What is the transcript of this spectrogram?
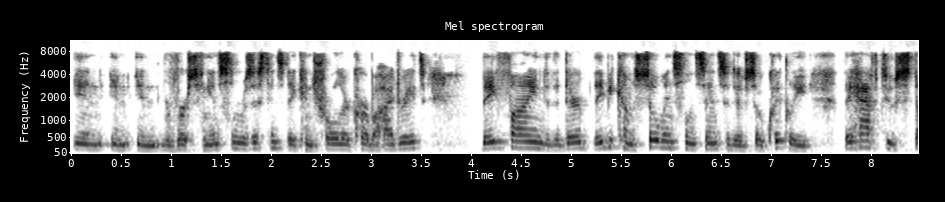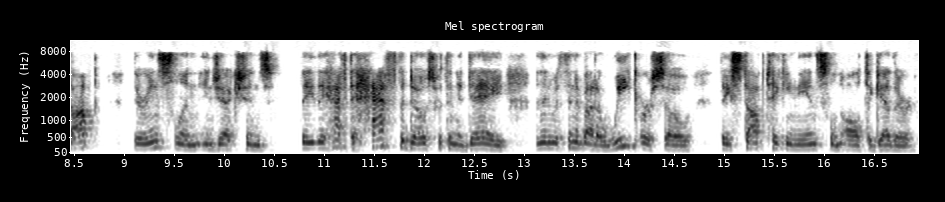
in in in reversing insulin resistance. They control their carbohydrates. They find that they're they become so insulin sensitive so quickly they have to stop their insulin injections they, they have to half the dose within a day, and then within about a week or so, they stop taking the insulin altogether.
